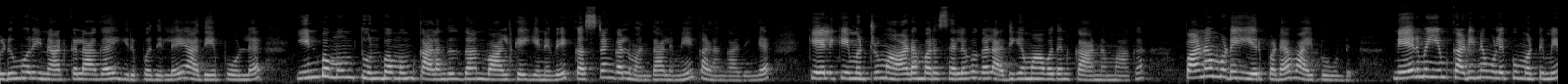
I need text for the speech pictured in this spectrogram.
விடுமுறை நாட்களாக இருப்பதில்லை. அதே போல் இன்பமும் துன்பமும் கலந்ததுதான் வாழ்க்கை. எனவே கஷ்டங்கள் வந்தாலுமே கலங்காதீங்க. கேளிக்கை மற்றும் ஆடம்பர செலவுகள் அதிகமாவதன் காரணமாக பணமுடை ஏற்பட வாய்ப்பு உண்டு. நேர்மையும் கடின உழைப்பு மட்டுமே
